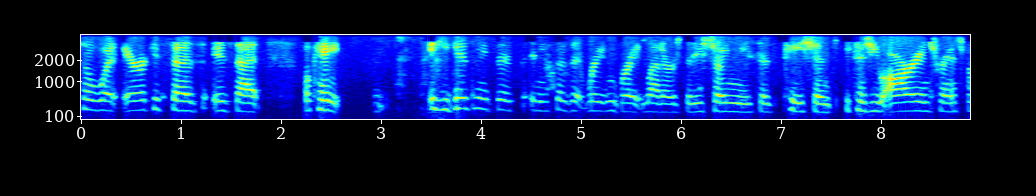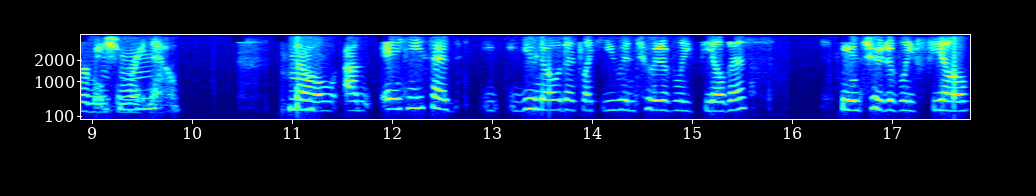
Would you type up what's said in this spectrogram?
so what Erica says is that okay, he gives me this and he says it right in bright letters that he's showing me. He says patience because you are in transformation right Mhm. now. Mhm. So um, and he says y- you know this like you intuitively feel this. You intuitively feel.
